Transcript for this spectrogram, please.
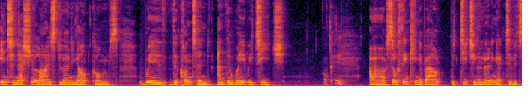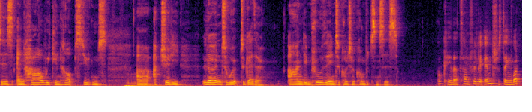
internationalized learning outcomes with the content and the way we teach. Okay. Uh, so, thinking about the teaching and learning activities and how we can help students uh, actually learn to work together and improve their intercultural competences. Okay, that sounds really interesting. What?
